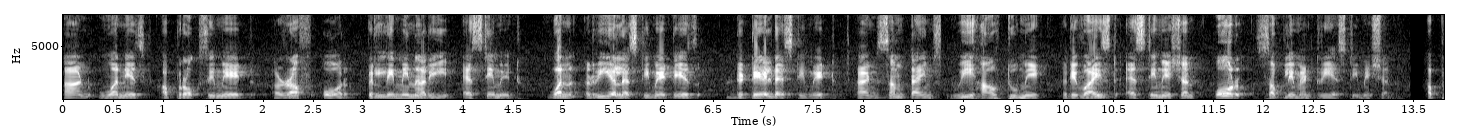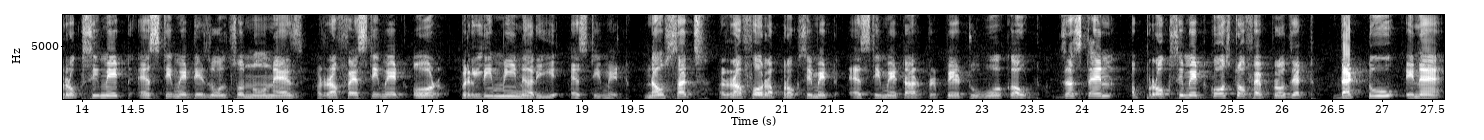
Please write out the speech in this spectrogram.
And one is approximate rough or preliminary estimate. One real estimate is detailed estimate. And sometimes we have to make revised estimation or supplementary estimation Approximate estimate is also known as rough estimate or preliminary estimate. Now such rough or approximate estimate are prepared to work out just an approximate cost of a project that too in a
